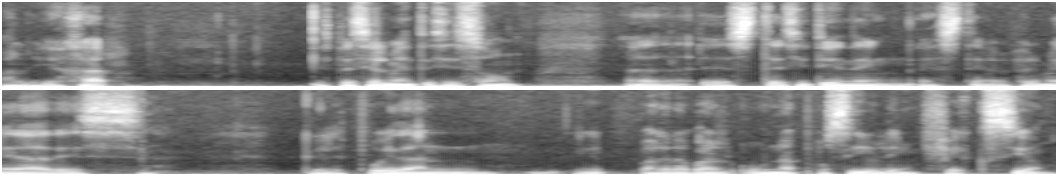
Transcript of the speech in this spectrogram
al viajar, especialmente si son, este, si tienen este, enfermedades que les puedan agravar una posible infección.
